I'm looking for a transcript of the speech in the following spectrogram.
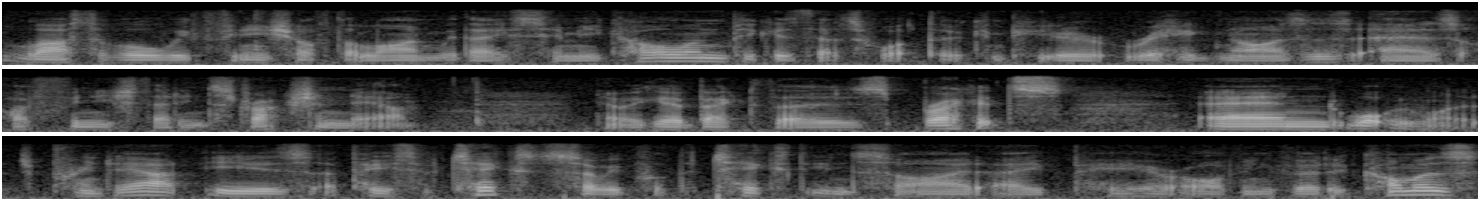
last of all, we finish off the line with a semicolon because that's what the computer recognizes as I've finished that instruction now. Now we go back to those brackets and what we want it to print out is a piece of text. So we put the text inside a pair of inverted commas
